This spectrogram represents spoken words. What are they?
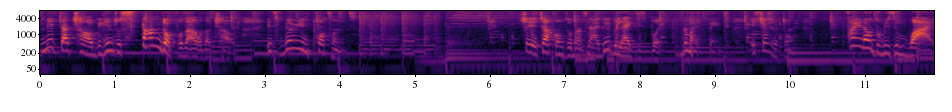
make that child begin to stand up for that other child it's very important so your child comes home and says, i don't like this boy he's not my friend it's just a toy uh, find out the reason why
